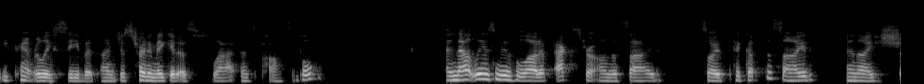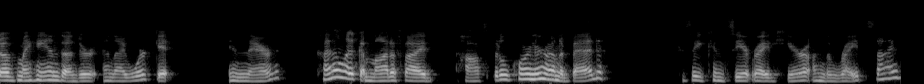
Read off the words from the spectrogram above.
You can't really see, but I'm just trying to make it as flat as possible. And that leaves me with a lot of extra on the side. So I pick up the side and I shove my hand under and I work it in there, kind of like a modified hospital corner on a bed, because you can see it right here on the right side.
